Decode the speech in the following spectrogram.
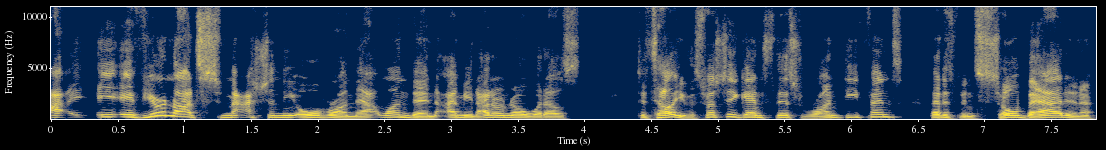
I, if you're not smashing the over on that one, then I mean, I don't know what else to tell you, especially against this run defense that has been so bad and a,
